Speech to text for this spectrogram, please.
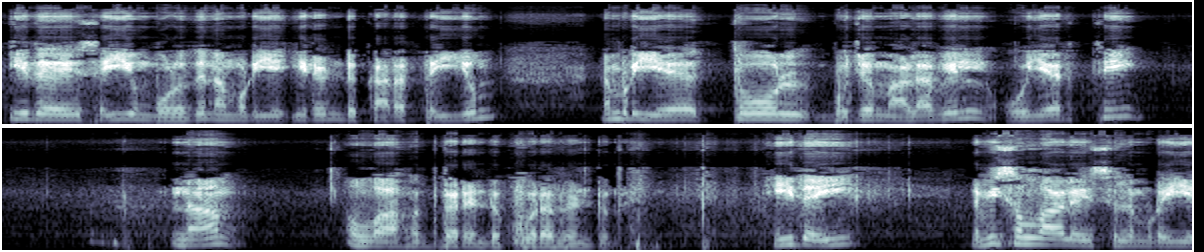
இதை செய்யும் பொழுது நம்முடைய இரண்டு கரத்தையும் நம்முடைய தோல் புஜம் அளவில் உயர்த்தி நாம் அல்லாஹ் அக்பர் என்று கூற வேண்டும். இதை நபி சொல்லா அலிஸ்லமுடைய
